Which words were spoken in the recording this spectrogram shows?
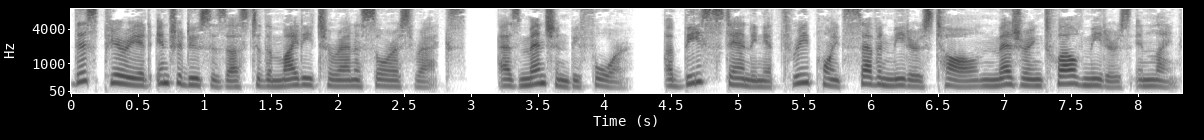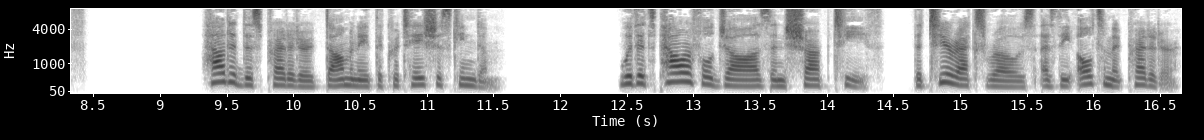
This period introduces us to the mighty Tyrannosaurus rex, as mentioned before, a beast standing at 3.7 meters tall and measuring 12 meters in length. How did this predator dominate the Cretaceous kingdom? With its powerful jaws and sharp teeth, the T-Rex rose as the ultimate predator,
